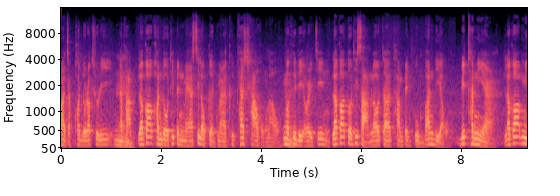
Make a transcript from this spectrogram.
มาจากคอนโด luxury นะครับแล้วก็คอนโดที่เป็น mass ที่เราเกิดมาคือ cash cow ของเราก็คือ The Origin แล้วก็ตัวที่ 3 เราจะทำเป็นกลุ่มบ้านเดี่ยว Britania แล้วก็มี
